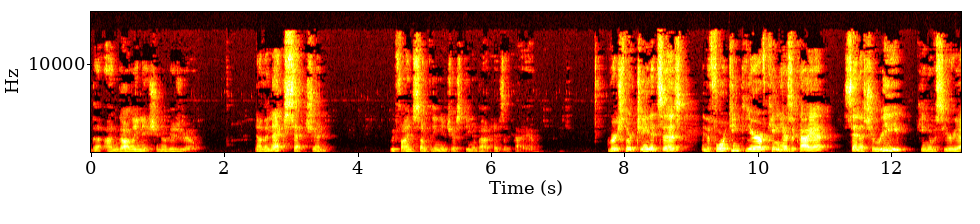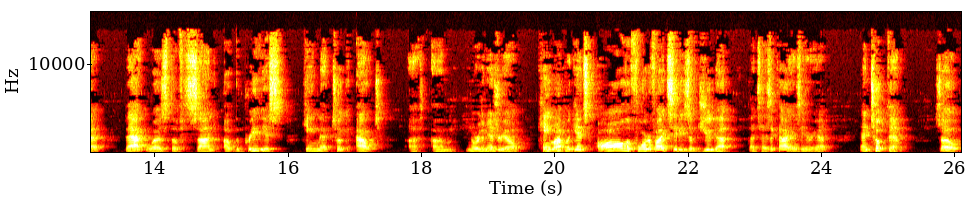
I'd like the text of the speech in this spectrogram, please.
the ungodly nation of Israel. Now, the next section, we find something interesting about Hezekiah. Verse 13, it says, In the 14th year of King Hezekiah, Sennacherib, king of Assyria, that was the son of the previous king that took out uh, um, northern Israel, came up against all the fortified cities of Judah, that's Hezekiah's area, and took them. So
